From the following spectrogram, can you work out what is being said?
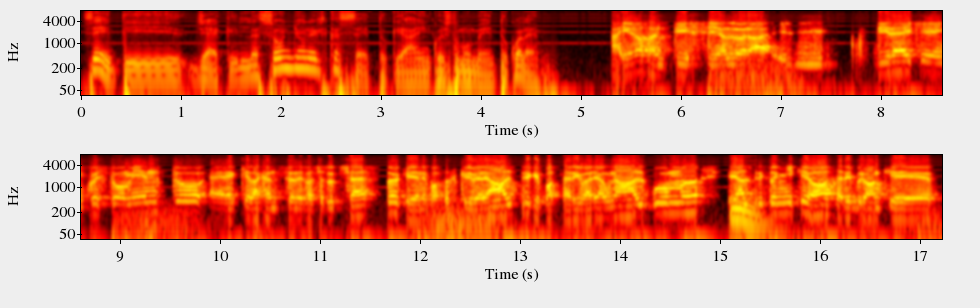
Senti, Jack, il sogno nel cassetto che hai in questo momento, qual è? Ah, io ne ho tantissimi. Allora, il- direi che in questo momento è che la canzone faccia successo, che ne possa scrivere altri, che possa arrivare a un album e Mm. altri sogni che ho sarebbero anche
